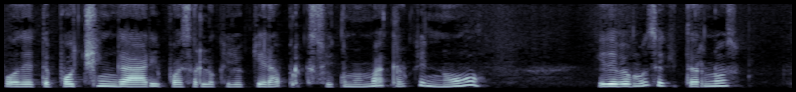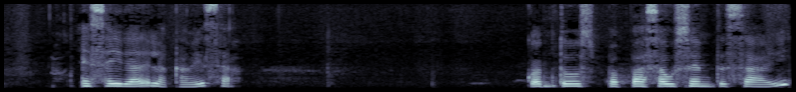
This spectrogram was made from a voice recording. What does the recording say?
o de te puedo chingar y puedo hacer lo que yo quiera porque soy tu mamá. Claro que no. Y debemos de quitarnos esa idea de la cabeza. ¿Cuántos papás ausentes hay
